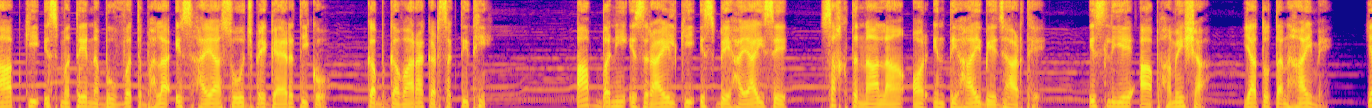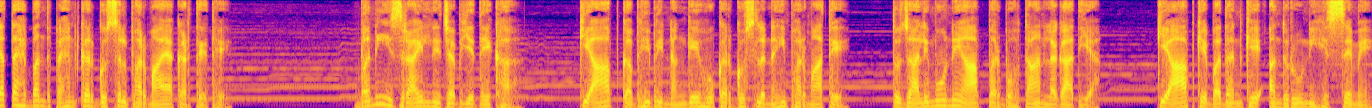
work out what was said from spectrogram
आपकी इसमत नबुव्वत भला इस हया सोच बेगैरती को कब गवारा कर सकती थी? आप बनी इसराइल की इस बेहयाई से सख्त नाला और इंतहाई बेजार थे। इसलिए आप हमेशा या तो तन्हाई में या तहबंद पहनकर गुस्ल फरमाया करते थे। बनी इसराइल ने जब ये देखा कि आप कभी भी नंगे होकर गुस्ल नहीं फरमाते तो जालिमों ने आप पर बोहतान लगा दिया। कि आपके बदन के अंदरूनी हिस्से में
